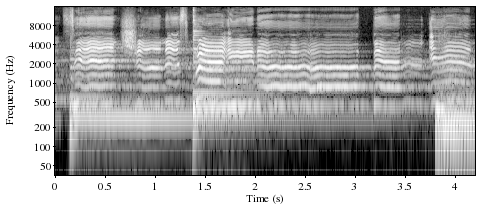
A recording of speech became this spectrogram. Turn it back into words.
Intention is greater than any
